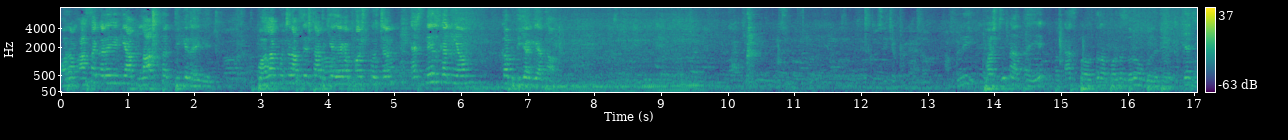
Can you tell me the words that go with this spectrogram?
और हम आशा करेंगे कि आप लास्ट तक टिके रहेंगे। पहला क्वेश्चन आपसे स्टार्ट किया जाएगा फ़र्स्ट क्वेश्चन स्नेल का नियम कब दिया गया था? फ़र्स्ट में आता है प्रकाश प्रवर्तन और प्रवर्तन दोनों को बोले थे। क्या जी?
